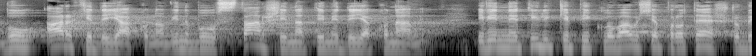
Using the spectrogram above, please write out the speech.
був архідияконом, він був старший над тими дияконами. І він не тільки піклувався про те, щоб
